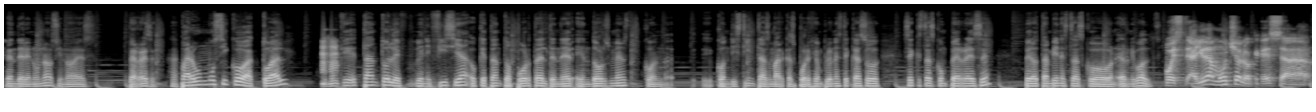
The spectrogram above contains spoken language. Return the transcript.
Fender en uno, sino es PRS. Para un músico actual, ¿Qué tanto le beneficia o qué tanto aporta el tener endorsements con, eh, con distintas marcas? Por ejemplo, en este caso, sé que estás con PRS, pero también estás con Ernie Bolt. Pues te ayuda mucho lo que es, uh,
